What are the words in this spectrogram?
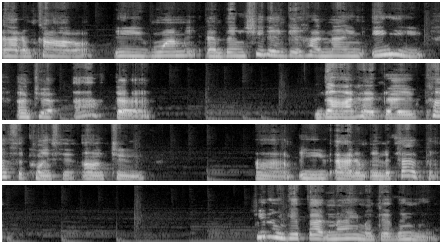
Adam called Eve woman, and then she didn't get her name Eve until after God had gave consequences unto um, Eve, Adam, and the serpent. She didn't get that name until then.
